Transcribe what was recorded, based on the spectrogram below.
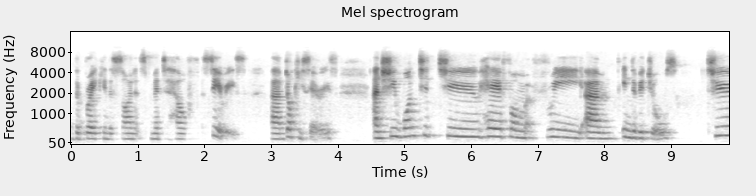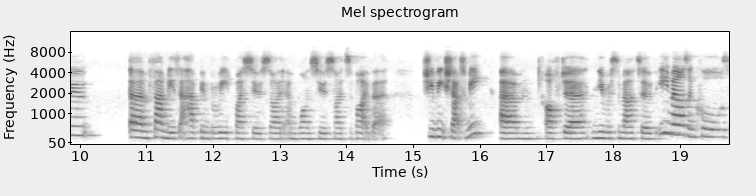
the Breaking the Silence mental health series, um, docu series, and she wanted to hear from three um, individuals, two um, families that have been bereaved by suicide and one suicide survivor. She reached out to me um, after numerous amount of emails and calls,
